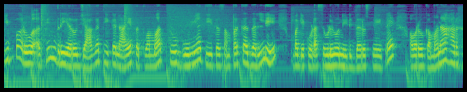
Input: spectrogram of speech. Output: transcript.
ಇಬ್ಬರು ಅತೀಂದ್ರಿಯರು ಜಾಗತಿಕ ನಾಯಕತ್ವ ಮತ್ತು ಭೂಮಿಯತೀತ ಸಂಪರ್ಕದಲ್ಲಿ ಬಗ್ಗೆ ಕೂಡ ಸುಳಿವು ನೀಡಿದ್ದರು ಸ್ನೇಹಿತರೆ. ಅವರು ಗಮನಾರ್ಹ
